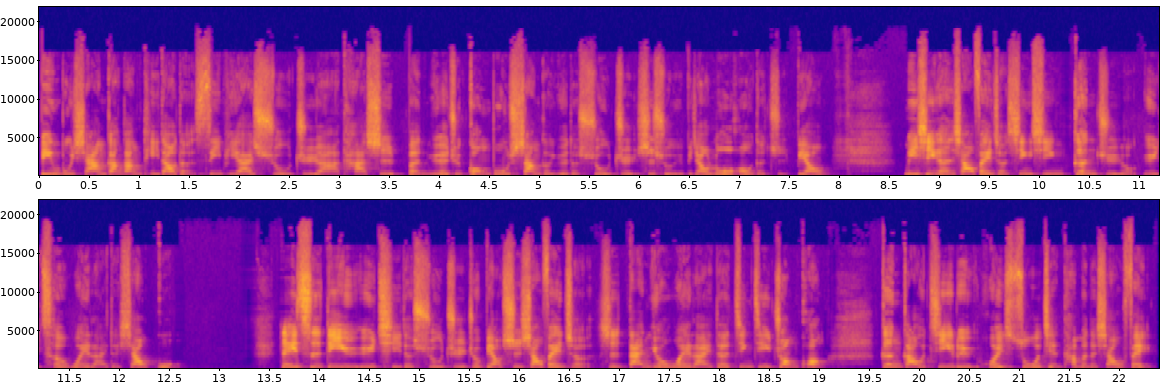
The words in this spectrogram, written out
并不像刚刚提到的 CPI 数据啊，它是本月去公布上个月的数据，是属于比较落后的指标。密西根消费者信心更具有预测未来的效果。这一次低于预期的数据，就表示消费者是担忧未来的经济状况，更高几率会缩减他们的消费。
